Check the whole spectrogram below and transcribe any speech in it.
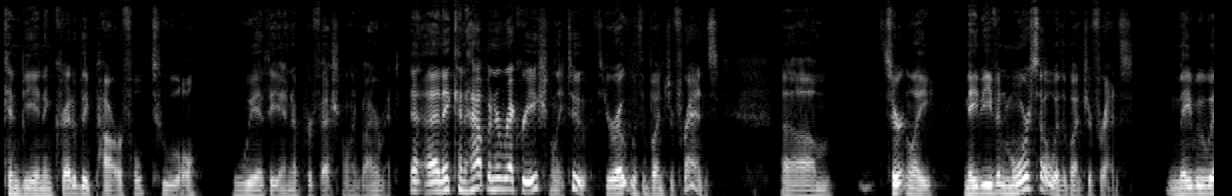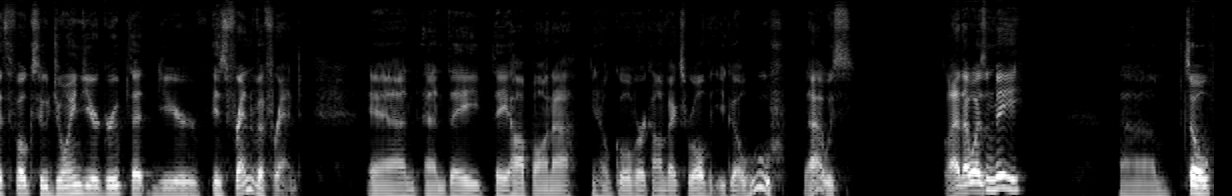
can be an incredibly powerful tool within a professional environment. And it can happen recreationally too. If you're out with a bunch of friends, um, certainly, maybe even more so with a bunch of friends, maybe with folks who joined your group that you're is friend of a friend, and and they they hop on a you know go over a convex roll that you go, ooh, that was glad that wasn't me. Um, so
